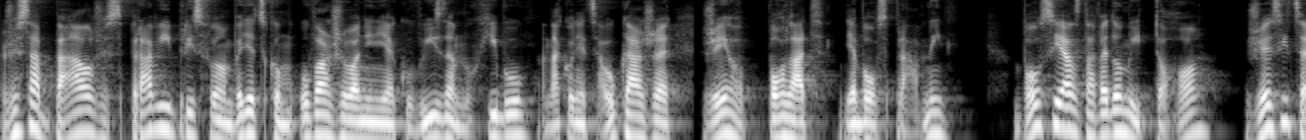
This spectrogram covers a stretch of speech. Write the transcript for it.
že sa bál, že spraví pri svojom vedeckom uvažovaní nejakú významnú chybu a nakoniec sa ukáže, že jeho pohľad nebol správny? Bol si jazda vedomý toho, že je síce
